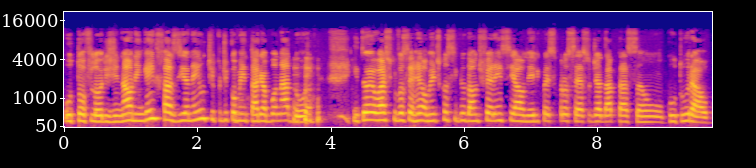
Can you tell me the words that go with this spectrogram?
o TOEFL original, ninguém fazia nenhum tipo de comentário abonador. então, eu acho que você realmente conseguiu dar um diferencial nele com esse processo de adaptação cultural.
